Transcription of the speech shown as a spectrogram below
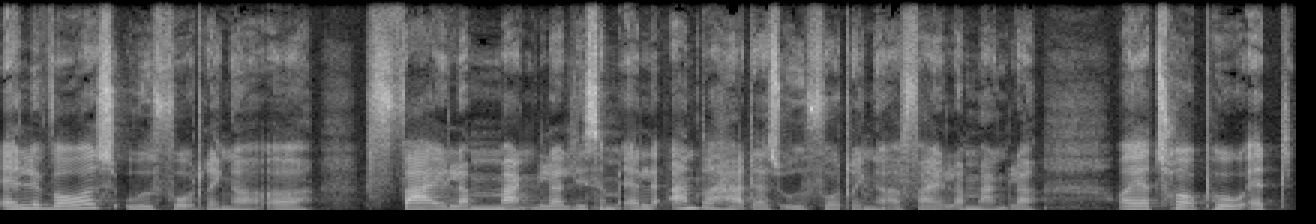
alle vores udfordringer og fejl og mangler, ligesom alle andre har deres udfordringer og fejl og mangler. Og jeg tror på, at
